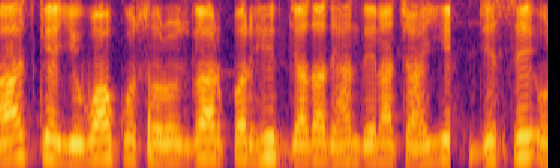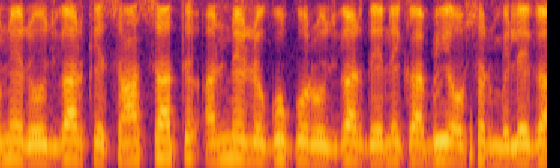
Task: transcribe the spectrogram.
आज के युवाओं को स्वरोजगार पर ही ज़्यादा ध्यान देना चाहिए। जिससे उन्हें रोज़गार के साथ साथ अन्य लोगों को रोज़गार देने का भी अवसर मिलेगा।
